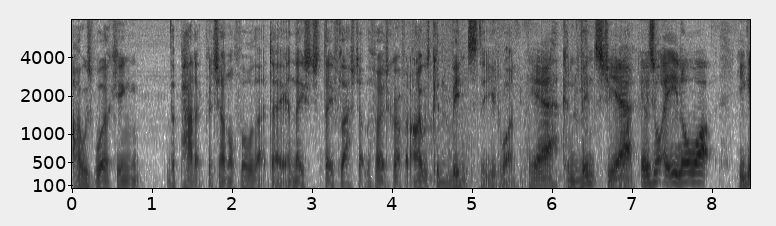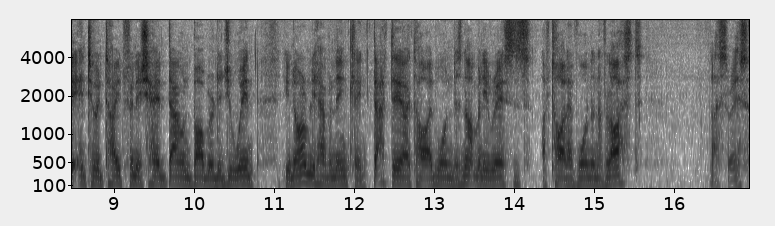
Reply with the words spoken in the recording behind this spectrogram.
I was working the paddock for Channel 4 that day, and they they flashed up the photograph, and I was convinced that you'd won. Yeah. Convinced you'd Yeah, won. it was. You know what? You get into a tight finish, head down, bobber. Did you win? You normally have an inkling. That day, I thought I'd won. There's not many races I've thought I've won and I've lost. That's the race.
